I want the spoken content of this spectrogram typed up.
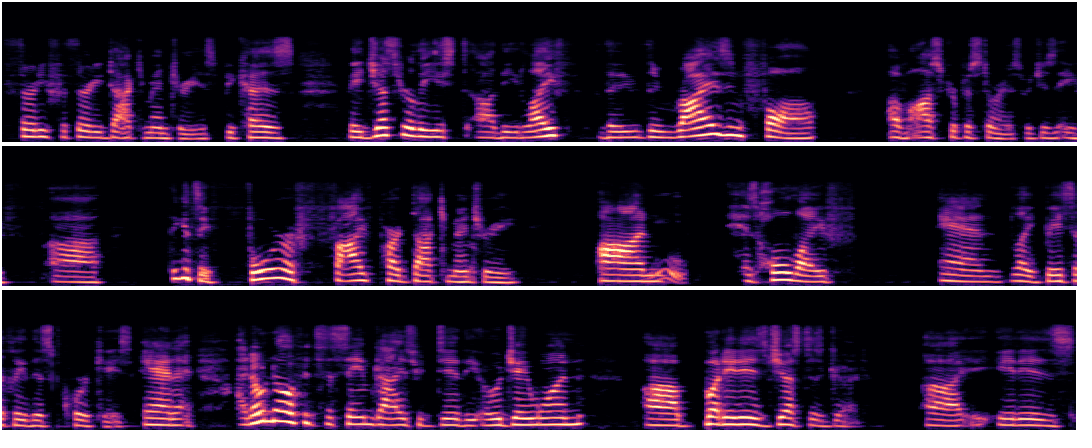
30 for 30 documentaries because they just released uh, the life the the rise and fall of oscar pistorius which is a uh, i think it's a four or five part documentary on Ooh, his whole life and like basically this court case. And I don't know if it's the same guys who did the OJ one, uh, but it is just as good. Uh, it is,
